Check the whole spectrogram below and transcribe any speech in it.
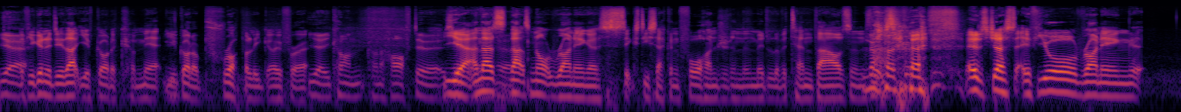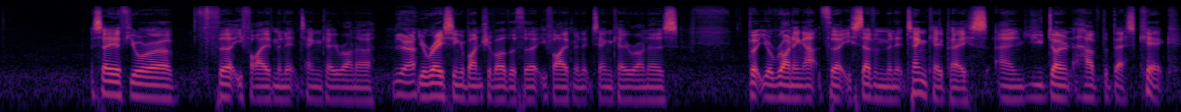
Yeah. If you're going to do that, you've got to commit. You've got to properly go for it. yeah, you can't kind of half do it. Yeah, and that's Yeah. that's not running a 60 second 400 in the middle of a 10,000. No. It's, it's just if you're running, say if you're a 35 minute 10k runner, Yeah. you're racing a bunch of other 35 minute 10k runners, but you're running at 37 minute 10k pace and you don't have the best kick,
